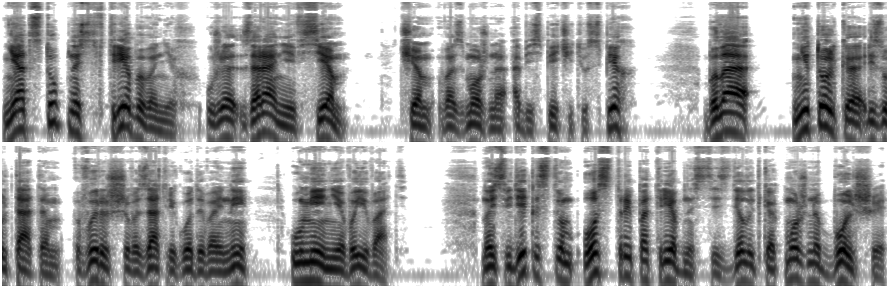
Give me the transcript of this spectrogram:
Неотступность в требованиях уже заранее всем, чем возможно обеспечить успех, была не только результатом выросшего за три года войны умения воевать, но и свидетельством острой потребности сделать как можно больше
